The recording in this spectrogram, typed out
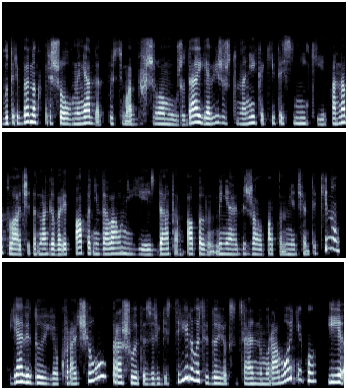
вот ребенок пришел у меня, допустим, от бывшего мужа, да, я вижу, что на ней какие-то синяки, она плачет, она говорит, папа не давал мне есть, да, там, папа меня обижал, папа меня чем-то кинул, я веду ее к врачу, прошу это зарегистрировать, веду ее к социальному работнику, и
